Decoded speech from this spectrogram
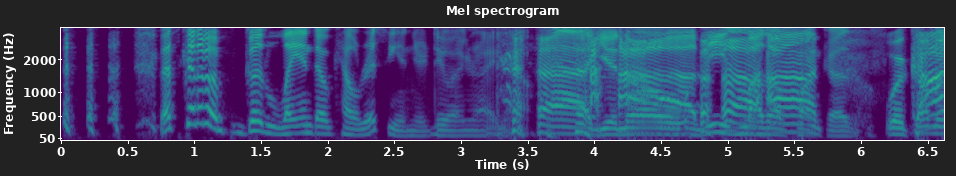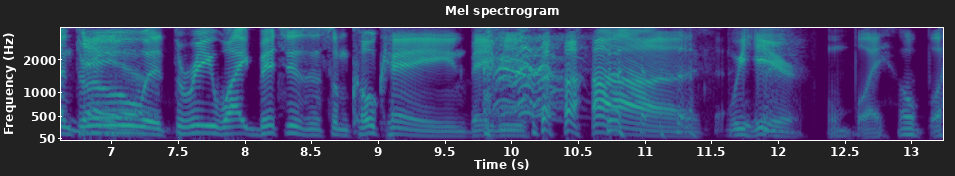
That's kind of a good Lando Calrissian you're doing right now. you know, Ah, these motherfuckers. We're coming Goddamn. through with three white bitches and some cocaine, baby. we here. Oh boy. Oh boy.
